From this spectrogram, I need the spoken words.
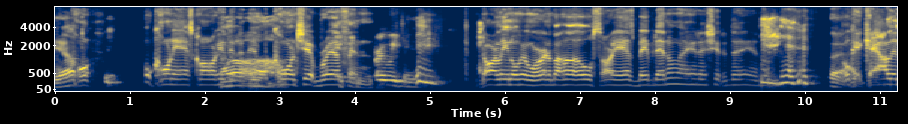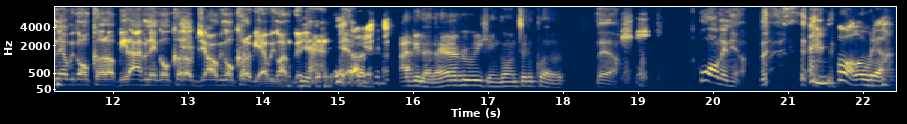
Yeah. Oh, corny ass car here, oh. corn chip breath, and every weekend. Darlene over here worrying about her old sorry ass baby dad. Don't want to hear that shit today. okay, Cal in there, we're gonna cut up. Beat Ivan in gonna cut up. Joe, we're gonna cut up. Yeah, we're gonna have a good time. Yeah. I do that every weekend going to the club. Yeah. Who all in here? Who all over there?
